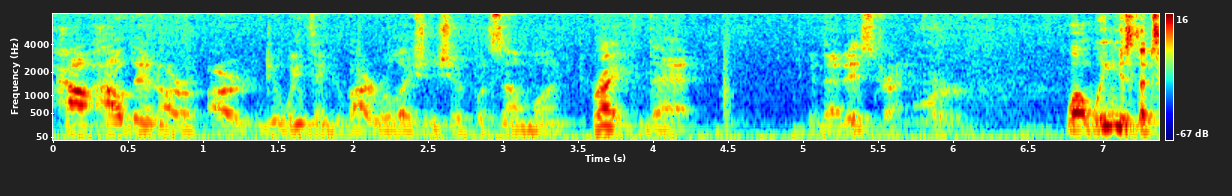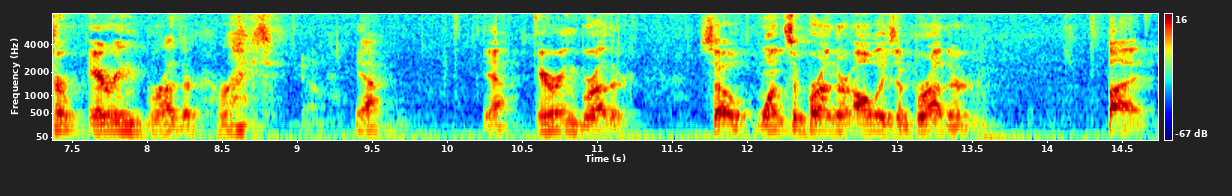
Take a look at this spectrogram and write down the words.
how how then are, are do we think of our relationship with someone Right. that that is strange? Or Well, we use the term erring brother, right? know, Yeah, yeah, erring brother. So once a brother, always a brother, but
